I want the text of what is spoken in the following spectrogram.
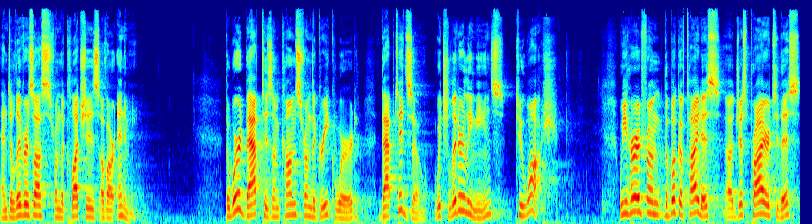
and delivers us from the clutches of our enemy. The word baptism comes from the Greek word baptizo, which literally means to wash. We heard from the book of Titus uh, just prior to this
